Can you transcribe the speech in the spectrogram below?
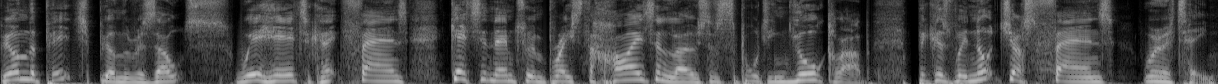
Beyond the pitch, beyond the results, we're here to connect fans, getting them to embrace the highs and lows of supporting your club because we're not just fans, we're a team.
